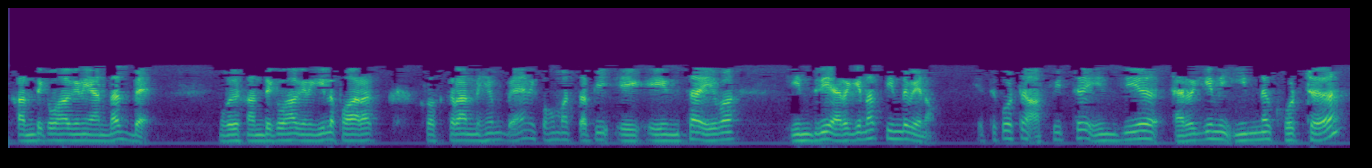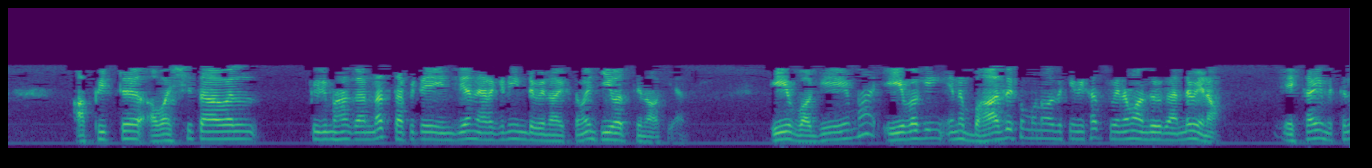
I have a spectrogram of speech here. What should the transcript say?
කන් දෙක වහගෙන යන්නත් බෑ. මොකද කන් දෙක වහගෙන ගිහිල්ලා පාරක් ක්‍රොස් කරන්න එහෙම බෑනේ. කොහොමත් අපි ඒ ඒ නිසා ඒවා ඉන්ද්‍රිය අරගෙනත් ඉන්න වෙනවා. එතකොට අපිට ඉන්ද්‍රිය අරගෙන ඉන්නකොට අපිට අවශ්‍යතාවල් පිරිමහ ගන්නත් අපිට ඒ ඉන්ද්‍රියන් අරගෙන ඉන්න වෙනවා. ඒක තමයි ජීවත් වෙනවා කියන්නේ. ඒ වගේම ඒ වගේ එන බාධක මොනවද කියන එකත් වෙනම අඳුර ගන්න වෙනවා. ඒකයි මෙතන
